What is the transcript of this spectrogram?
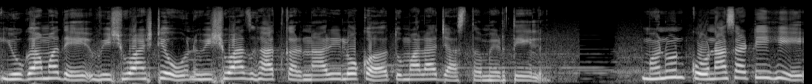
युगामध्ये विश्वास ठेवून विश्वासघात करणारी लोक तुम्हाला जास्त मिळतील. म्हणून कोणासाठीही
